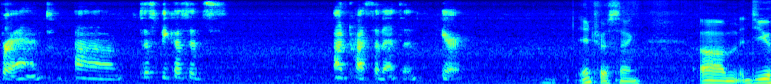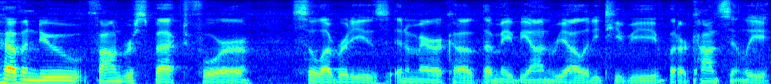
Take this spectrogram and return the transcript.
brand, um, just because it's unprecedented here. Interesting. Um, do you have a new found respect for celebrities in America that may be on reality TV but are constantly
